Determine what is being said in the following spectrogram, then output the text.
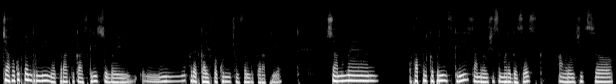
ce a făcut pentru mine practica scrisului, nu cred că ar fi făcut niciun fel de terapie. Și anume faptul că prin scris am reușit să mă regăsesc, am reușit să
